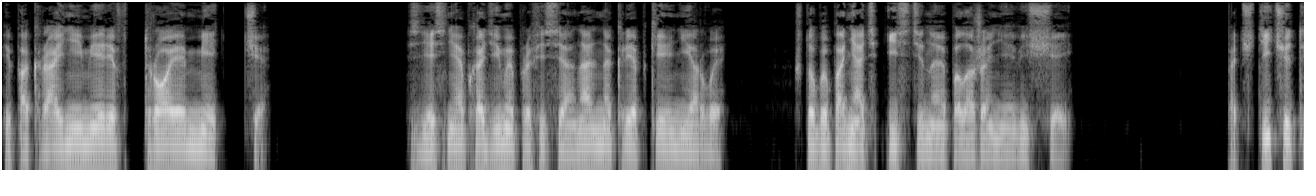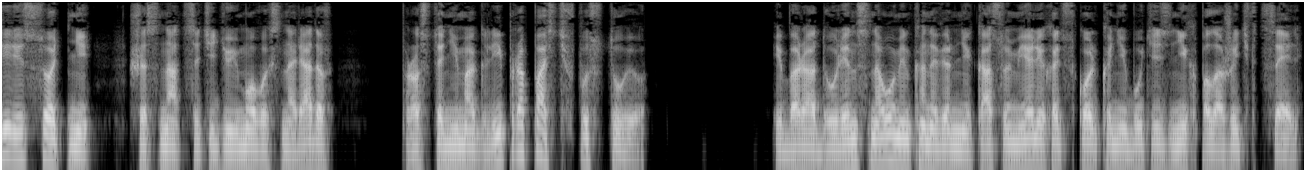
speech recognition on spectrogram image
и, по крайней мере, втрое метче. Здесь необходимы профессионально крепкие нервы, чтобы понять истинное положение вещей. Почти четыре сотни шестнадцатидюймовых снарядов просто не могли пропасть впустую. И Бородулин с Науменко наверняка сумели хоть сколько-нибудь из них положить в цель.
